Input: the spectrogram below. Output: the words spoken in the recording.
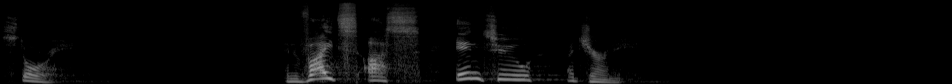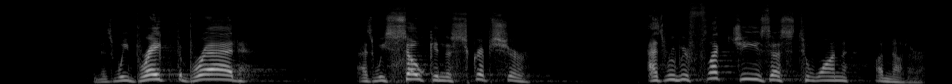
story invites us into a journey. And as we break the bread, as we soak in the scripture, as we reflect Jesus to one another.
